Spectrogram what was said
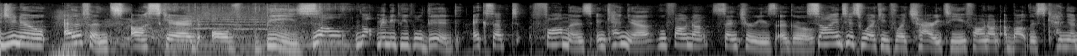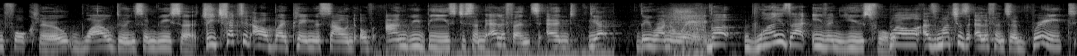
Did you know elephants are scared of bees? Well, not many people did, except farmers in Kenya who found out centuries ago. Scientists working for a charity found out about this Kenyan folklore while doing some research. They checked it out by playing the sound of angry bees to some elephants, and yep, they run away. But why is that even useful? Well, as much as elephants are great,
